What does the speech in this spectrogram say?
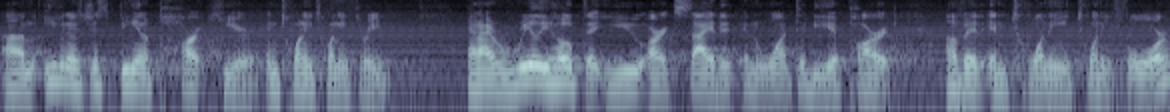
um, even as just being a part here in 2023. And I really hope that you are excited and want to be a part of it in 2024.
